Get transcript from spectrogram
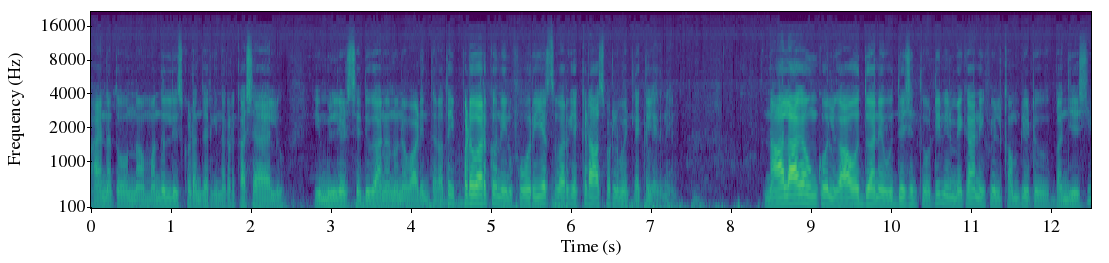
ఆయనతో ఉన్న మందులు తీసుకోవడం జరిగింది. అక్కడ కషాయాలు ఈ మిల్లెట్స్ ఎద్దుగాన నూనె వాడిన తర్వాత ఇప్పటి వరకు నేను ఫోర్ ఇయర్స్ వరకు ఎక్కడ హాస్పిటల్ మెట్లు ఎక్కలేదు నేను. నాలాగా ఇంకోళ్ళు కావద్దు అనే ఉద్దేశంతో నేను మెకానిక్ ఫీల్డ్ కంప్లీట్ బంద్ చేసి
